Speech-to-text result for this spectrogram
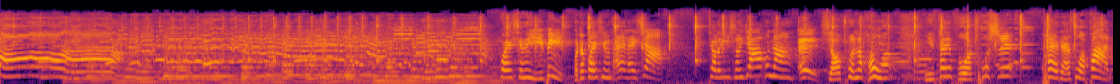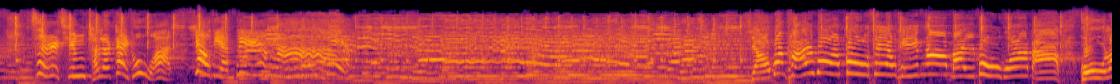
啊！关星已毕，我这关星台来下，叫了一声丫鬟呐，哎小春红啊，你吩咐我厨师快点做饭。次日清晨了，寨主我要点兵啊！小王坎我鼓楼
